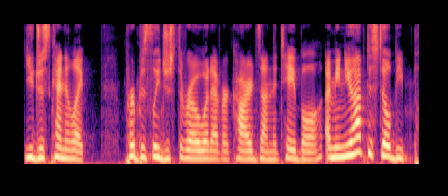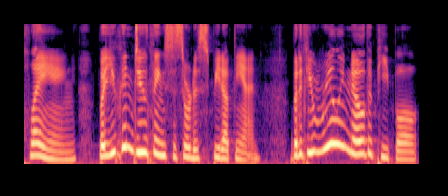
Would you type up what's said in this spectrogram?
you just kind of like purposely just throw whatever cards on the table. I mean, you have to still be playing, but you can do things to sort of speed up the end. But if you really know the people,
